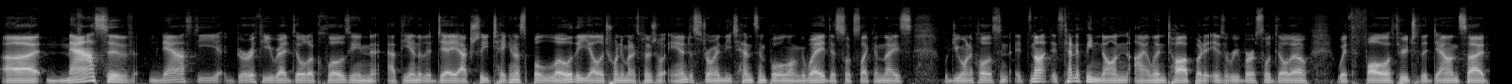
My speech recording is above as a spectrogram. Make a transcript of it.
uh, massive, nasty, girthy red dildo closing at the end of the day, actually taking us below the yellow 20 minute special and destroying the 10 simple along the way. This looks like a nice. Would you want to call this? An, it's not. It's technically not an island top, but it is a reversal dildo with follow through to the downside.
